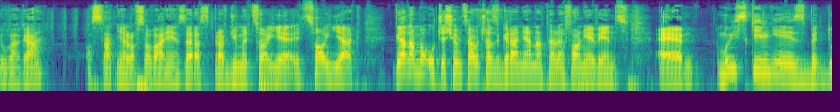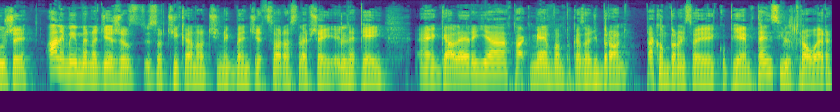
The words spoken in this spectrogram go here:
Uwaga. Ostatnie losowanie. Zaraz sprawdzimy, co, je, co i jak. Wiadomo, uczę się cały czas grania na telefonie, więc e, mój skill nie jest zbyt duży, ale miejmy nadzieję, że z, z odcinka na odcinek będzie coraz lepszej, lepiej. E, galeria. Tak, miałem wam pokazać broń. Taką broń sobie kupiłem. Pencil Thrower.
